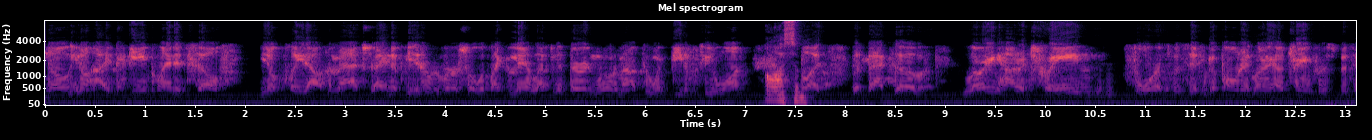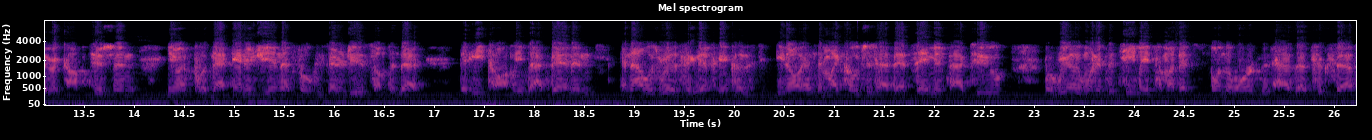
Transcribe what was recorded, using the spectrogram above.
know, you know, how the game plan itself, you know, played out in the match. I ended up getting a reversal with like a minute left in the third and wrote him out to win, beat him two one. Awesome. But the fact of learning how to train for a specific opponent, learning how to train for a specific competition, you know, and putting that energy in, that focused energy is something that that he taught me back then, and and that was really significant because you know, and, and my coaches had that same impact too. But really, when it's a teammate, someone that's doing the work that has that success,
